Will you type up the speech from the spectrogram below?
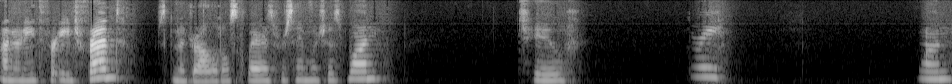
underneath for each friend. I'm just going to draw little squares for sandwiches. One, two, three. One,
